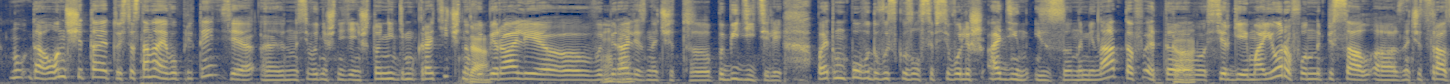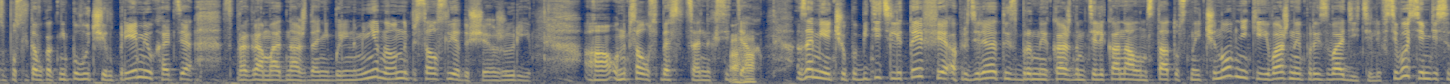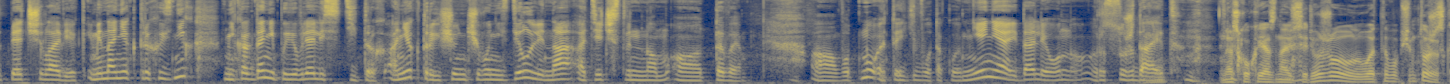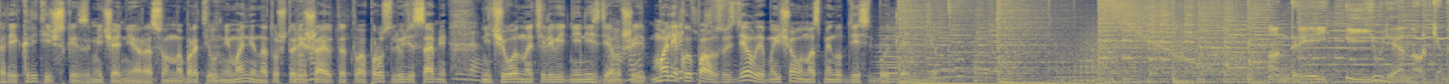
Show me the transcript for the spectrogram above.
Ну да, он считает, то есть основная его претензия э, на сегодняшний день, что не демократично да. выбирали, э, выбирали, угу. значит, э, победителей. По этому поводу высказался всего лишь один из номинатов, это так. Сергей Майоров. Он написал, э, значит, сразу после того, как не получил премию, хотя с программой однажды они были номинированы, он написал следующее жюри. Э, он написал у себя в социальных сетях. Ага. Замечу, победители ТЭФИ определяют избранные каждым телеканалом статусные чиновники и важные производители. Всего 75 человек. Имена некоторых из них никогда не появлялись в титрах, а некоторые еще ничего не сделали на отечественном э, ТВ. А, вот, ну, это его такое мнение, и далее он рассуждает. Насколько я знаю Сережу, это, в общем, тоже скорее критическое замечание, раз он обратил внимание на то, что угу. решают этот вопрос люди сами, да. ничего на телевидении не сделавшие. Угу. Маленькую паузу сделаем, и еще у нас минут 10 будет для этого. Андрей и Юлия Норкины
